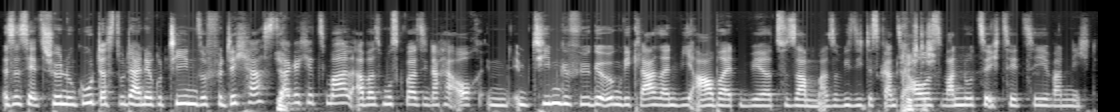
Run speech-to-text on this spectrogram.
es ist jetzt schön und gut, dass du deine Routinen so für dich hast, ja. sage ich jetzt mal. Aber es muss quasi nachher auch im, im Teamgefüge irgendwie klar sein, wie arbeiten wir zusammen. Also wie sieht das Ganze Richtig. aus? Wann nutze ich CC, wann nicht?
